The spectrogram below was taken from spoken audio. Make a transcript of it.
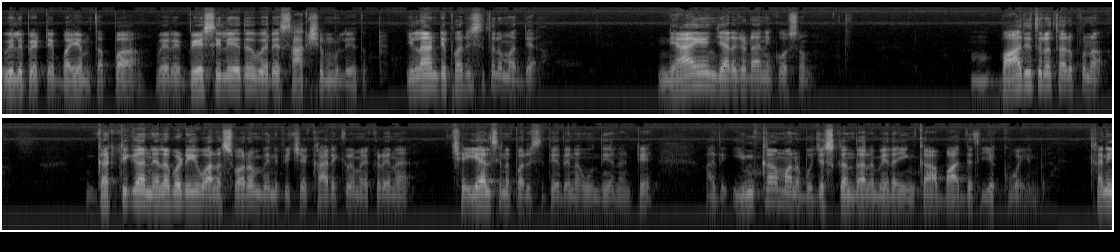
వీళ్ళు పెట్టే భయం తప్ప వేరే బేసి లేదు వేరే సాక్ష్యము లేదు. ఇలాంటి పరిస్థితుల మధ్య న్యాయం జరగడానికి కోసం బాధితుల తరపున గట్టిగా నిలబడి వాళ్ళ స్వరం వినిపించే కార్యక్రమం ఎక్కడైనా చేయాల్సిన పరిస్థితి ఏదైనా ఉంది అని అంటే అది ఇంకా మన భుజస్కంధాల మీద ఇంకా బాధ్యత ఎక్కువైంది. కానీ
